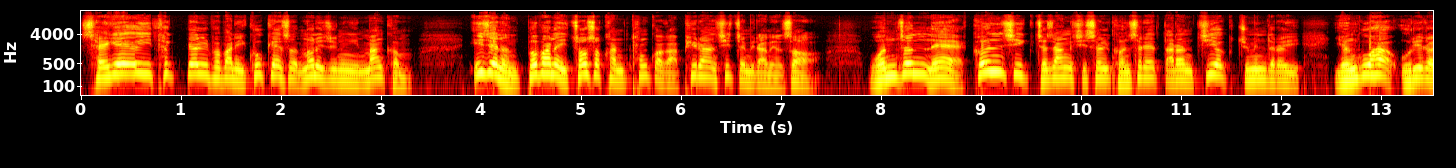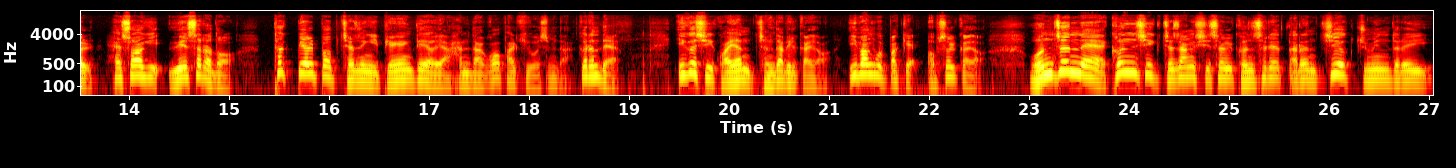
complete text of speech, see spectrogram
세 개의 특별 법안이 국회에서 논의 중인 만큼 이제는 법안의 조속한 통과가 필요한 시점이라면서 원전 내 건식 저장 시설 건설에 따른 지역 주민들의 연구와 우려를 해소하기 위해서라도 특별법 제정이 병행되어야 한다고 밝히고 있습니다. 그런데 이것이 과연 정답일까요? 이 방법밖에 없을까요? 원전 내 건식 저장 시설 건설에 따른 지역 주민들의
